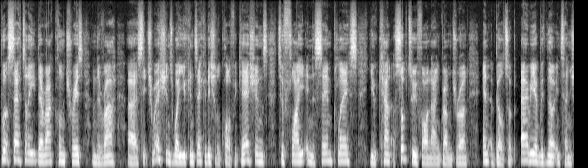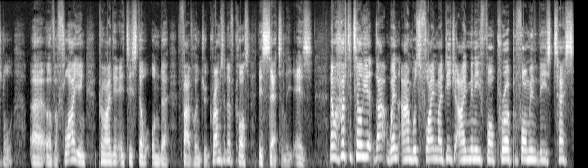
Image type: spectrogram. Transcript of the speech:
But certainly, there are countries and there are uh, situations where you can take additional qualifications to fly in the same place. You can a sub 249 gram drone in a built up area with no intentional uh, overflying, providing it is still under 500 grams. And of course, this certainly is. Now I have to tell you that when I was flying my DJI Mini 4 Pro performing these tests,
